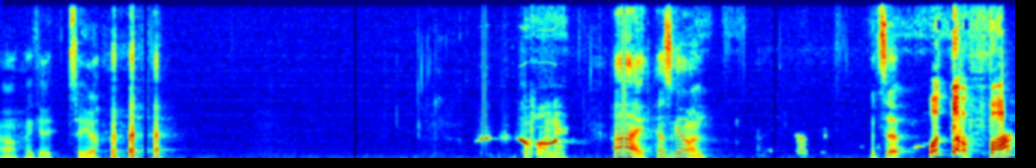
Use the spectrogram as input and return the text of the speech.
Oh, okay. See ya. Hi, how's it going? What's up? What the fuck?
